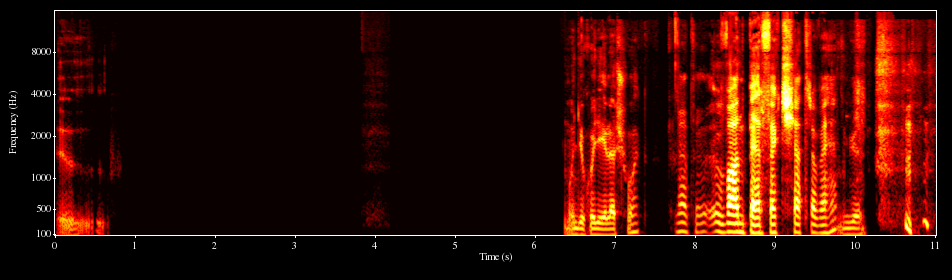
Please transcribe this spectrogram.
Ú. Mondjuk, hogy éles volt. Hát, van perfect shatra mehet. Igen.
